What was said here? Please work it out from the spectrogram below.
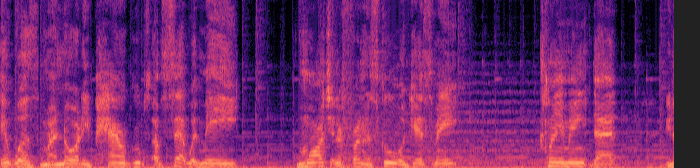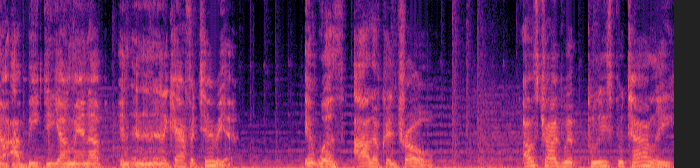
It was minority parent groups upset with me, marching in front of the school against me, claiming that, you know, I beat the young man up in, in, in the cafeteria. It was out of control. I was charged with police brutality.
